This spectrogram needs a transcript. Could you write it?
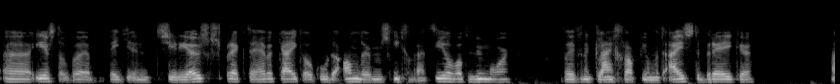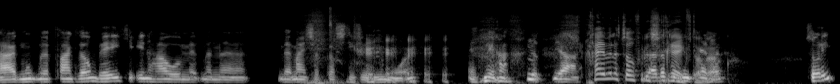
uh, eerst ook een beetje een serieus gesprek te hebben. Kijken ook hoe de ander... Misschien gebruikt hij al wat humor. Of even een klein grapje om het ijs te breken. Maar ik moet me vaak wel een beetje inhouden met mijn, uh, met mijn sarcastische humor. ja, dat, ja. Ga je wel eens over de ja, schreef dan ook? Sorry?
